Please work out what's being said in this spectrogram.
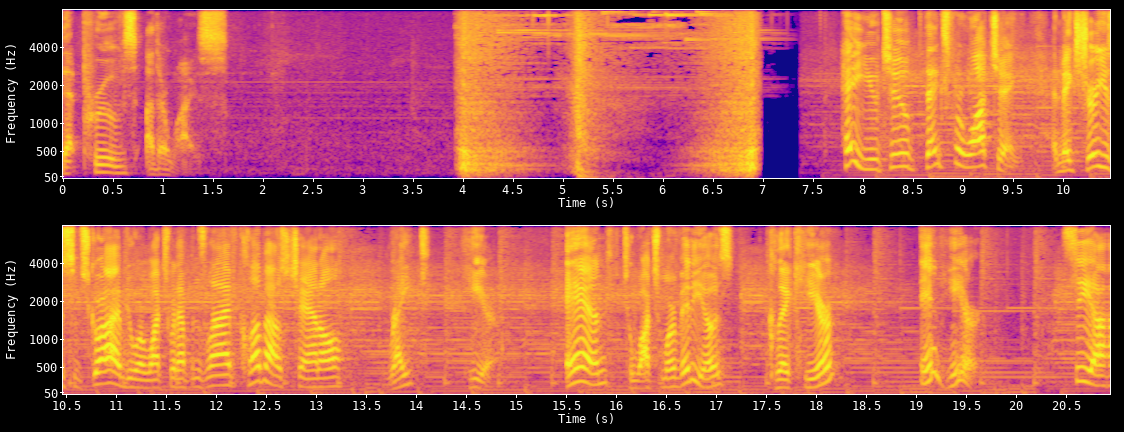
that proves otherwise. Hey YouTube, thanks for watching. And make sure you subscribe to our Watch What Happens Live Clubhouse channel right here. And to watch more videos, click here and here. See ya.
